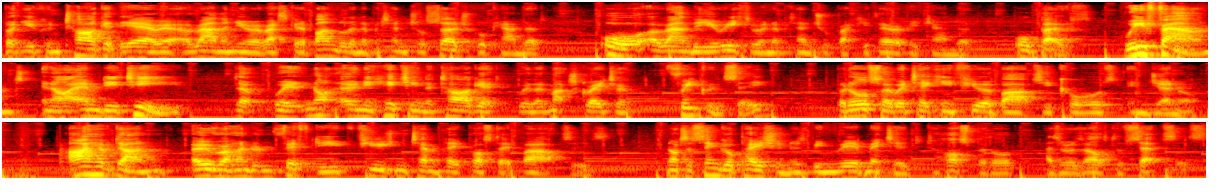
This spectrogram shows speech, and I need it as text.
but you can target the area around the neurovascular bundle in a potential surgical candidate or around the urethra in a potential brachytherapy candidate, or both. We found in our MDT that we're not only hitting the target with a much greater frequency, but also we're taking fewer biopsy cores in general. I have done over 150 fusion template prostate biopsies. Not a single patient has been readmitted to hospital as a result of sepsis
